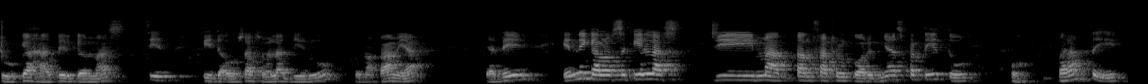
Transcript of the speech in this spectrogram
juga hadir ke masjid. Tidak usah sholat di rumah paham ya? Jadi ini kalau sekilas di matan Fathul Qoribnya seperti itu. Oh berarti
